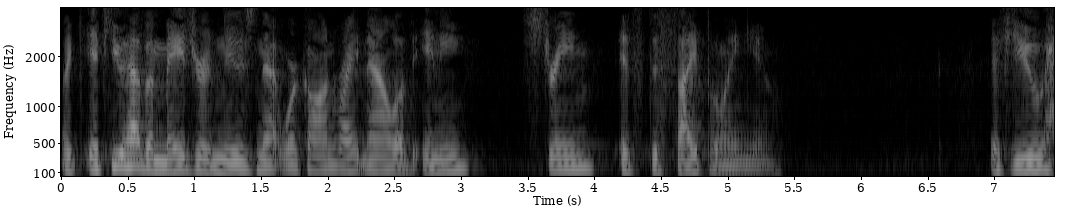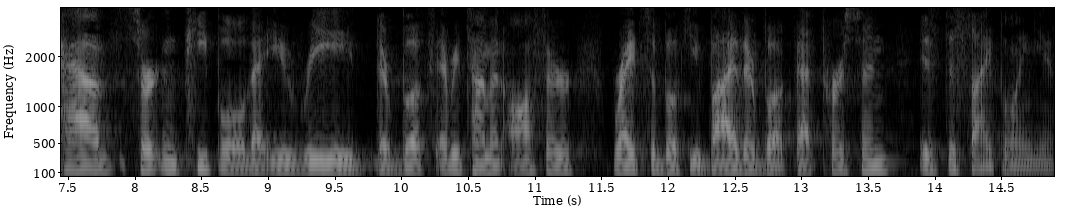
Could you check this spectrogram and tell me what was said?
Like, if you have a major news network on right now of any stream, it's discipling you. If you have certain people that you read their books, every time an author writes a book, you buy their book, that person is discipling you.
